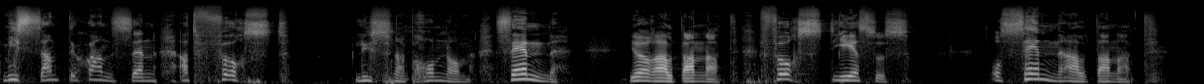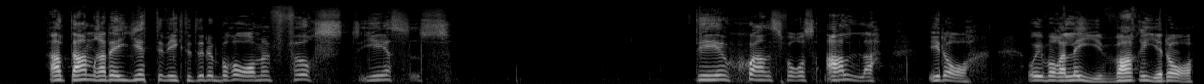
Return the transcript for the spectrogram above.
Missa inte chansen att först lyssna på honom. Sen göra allt annat. Först Jesus och sen allt annat. Allt andra det är jätteviktigt och det är bra men först Jesus det är en chans för oss alla idag och i våra liv varje dag.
